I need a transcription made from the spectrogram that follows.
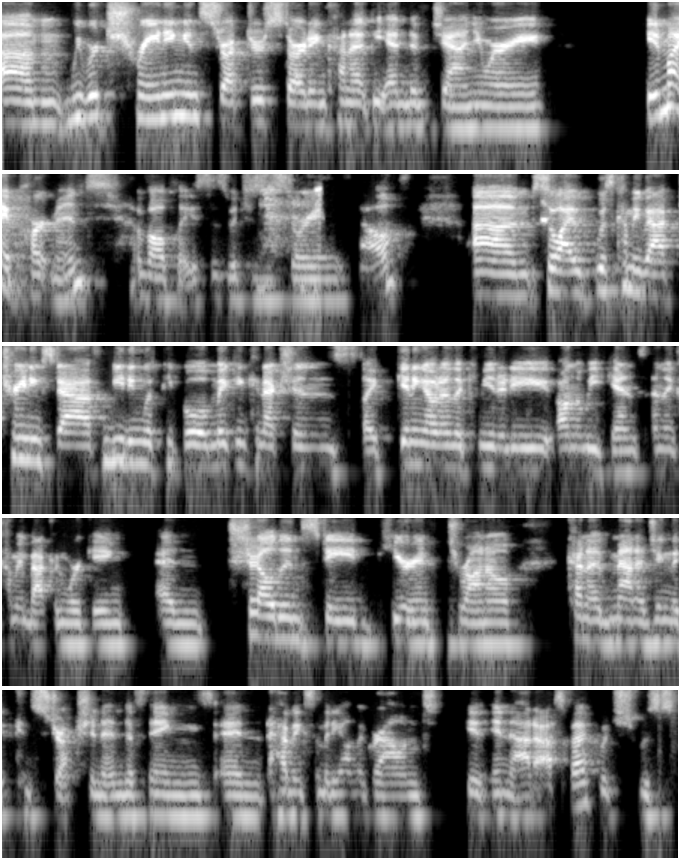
Um, we were training instructors starting kind of at the end of January in my apartment of all places, which is a story in itself. Um, so I was coming back, training staff, meeting with people, making connections, like getting out in the community on the weekends, and then coming back and working. And Sheldon stayed here in Toronto, kind of managing the construction end of things and having somebody on the ground in, in that aspect, which was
